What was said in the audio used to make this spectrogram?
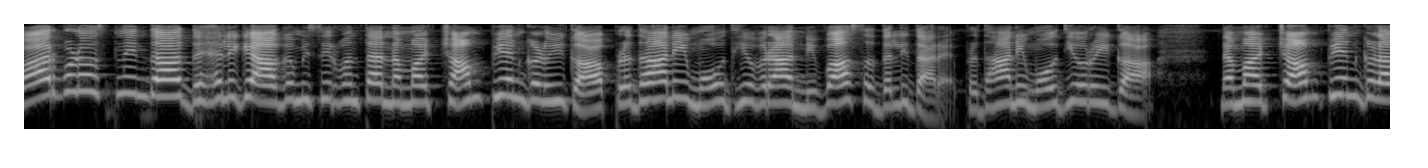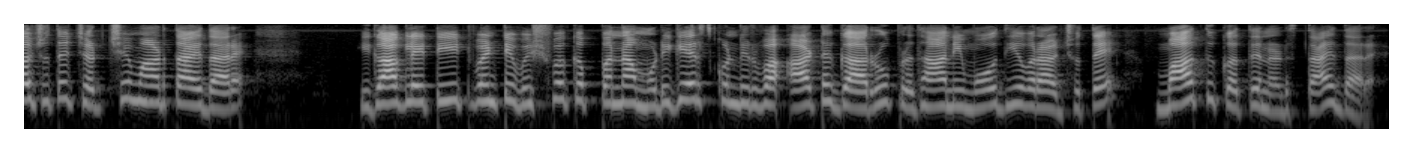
ಬಾರ್ಬಡೋಸ್ನಿಂದ ದೆಹಲಿಗೆ ಆಗಮಿಸಿರುವಂತಹ ನಮ್ಮ ಚಾಂಪಿಯನ್ಗಳು ಈಗ ಪ್ರಧಾನಿ ಮೋದಿಯವರ ನಿವಾಸದಲ್ಲಿದ್ದಾರೆ. ಪ್ರಧಾನಿ ಮೋದಿಯವರು ಈಗ ನಮ್ಮ ಚಾಂಪಿಯನ್ಗಳ ಜೊತೆ ಚರ್ಚೆ ಮಾಡ್ತಾ ಇದ್ದಾರೆ. ಈಗಾಗಲೇ ಟಿ ಟ್ವೆಂಟಿ ವಿಶ್ವಕಪ್ ಅನ್ನ ಮುಡಿಗೇರಿಸಿಕೊಂಡಿರುವ ಆಟಗಾರರು ಪ್ರಧಾನಿ ಮೋದಿಯವರ ಜೊತೆ ಮಾತುಕತೆ ನಡೆಸ್ತಾ ಇದ್ದಾರೆ.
